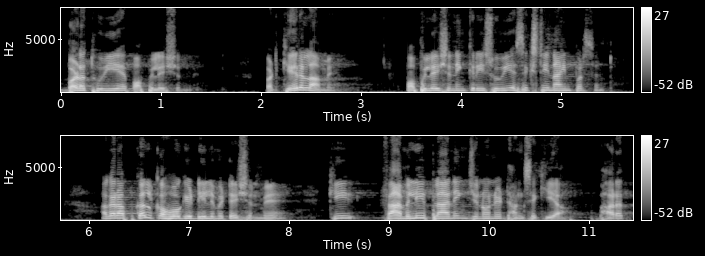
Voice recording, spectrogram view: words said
बढ़त हुई है पॉपुलेशन में। बट केरला में पॉपुलेशन इंक्रीज हुई है 69 परसेंट अगर आप कल कहोगे डिलिमिटेशन में कि फैमिली प्लानिंग जिन्होंने ढंग से किया, भारत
